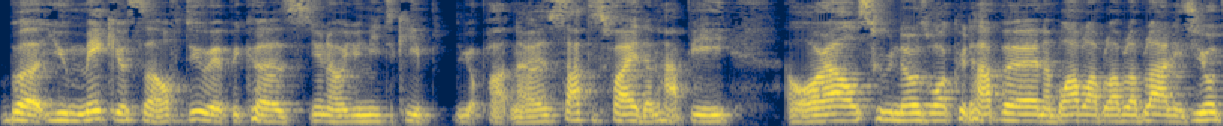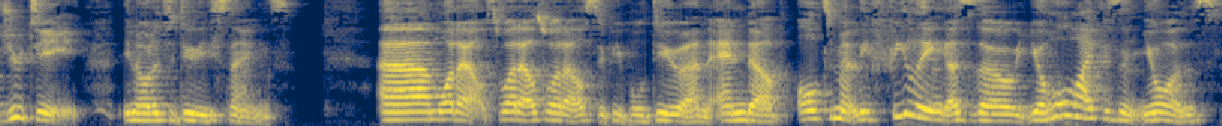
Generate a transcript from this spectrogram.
but you make yourself do it because, you know, you need to keep your partner satisfied and happy or else who knows what could happen and blah, blah, blah, blah, blah. And it's your duty in order to do these things. Um, what else? What else? What else do people do and end up ultimately feeling as though your whole life isn't yours?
